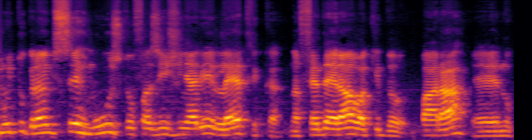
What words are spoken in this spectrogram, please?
muito grande de ser músico. Eu fazia engenharia elétrica na Federal aqui do Pará, é, no,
